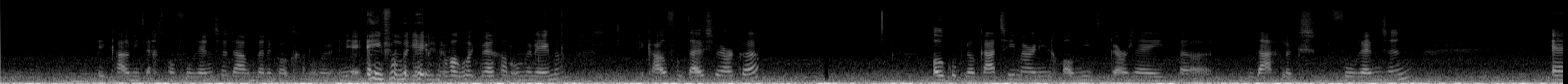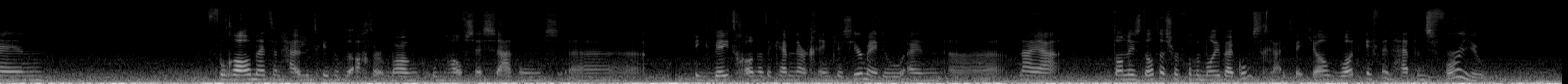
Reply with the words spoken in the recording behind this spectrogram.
Ik hou niet echt van forensen, daarom ben ik ook gaan ondernemen. Nee, een van de redenen waarom ik ben gaan ondernemen. Ik hou van thuiswerken. Ook op locatie, maar in ieder geval niet per se uh, dagelijks forensen. En vooral met een huilend kind op de achterbank om half zes avonds. Uh, ik weet gewoon dat ik hem daar geen plezier mee doe. En uh, nou ja, dan is dat een soort van de mooie bijkomstigheid. Weet je wel? What if it happens for you?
